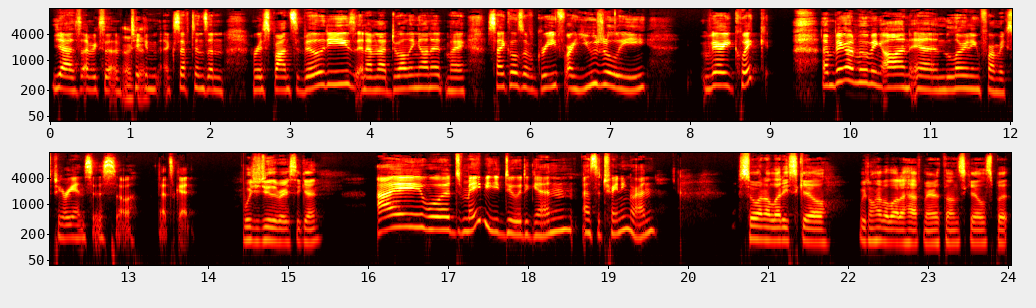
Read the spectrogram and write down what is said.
Yes, I've accept- okay. taken acceptance and responsibilities, and I'm not dwelling on it. My cycles of grief are usually very quick. I'm big on moving on and learning from experiences, so that's good. Would you do the race again? I would maybe do it again as a training run. So on a Letty scale, we don't have a lot of half marathon scales, but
